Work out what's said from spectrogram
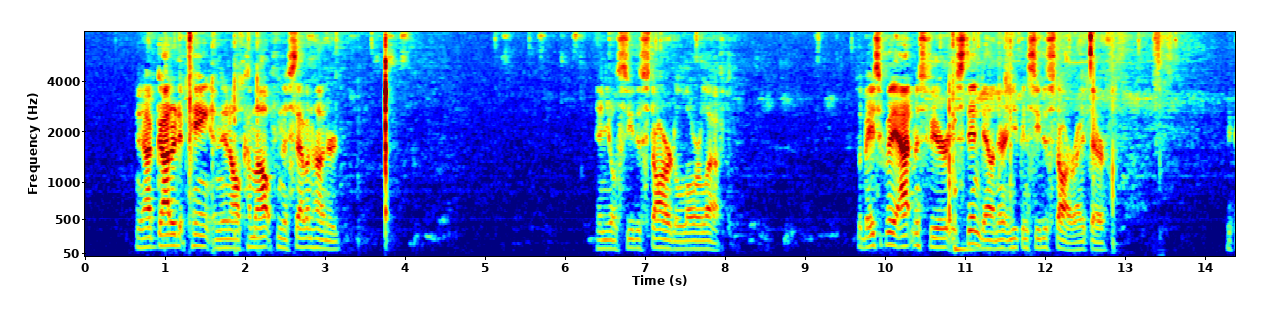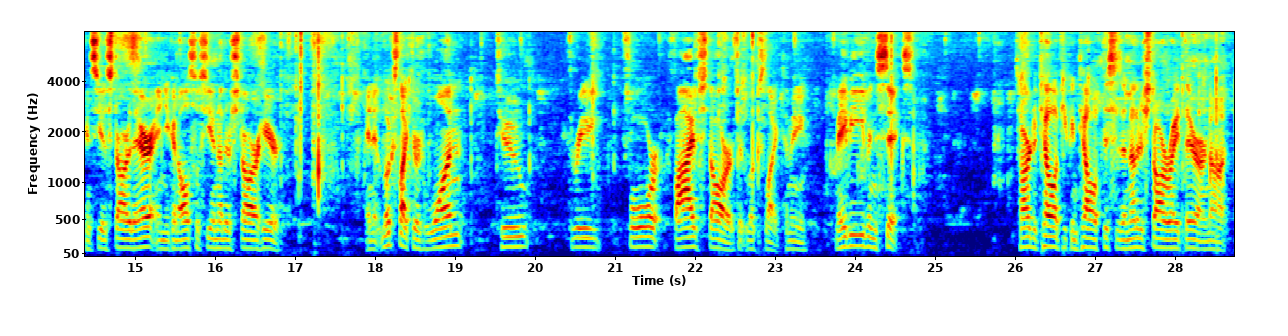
And I've got it at paint and then I'll come out from the 700 and you'll see the star to the lower left. So basically the atmosphere is thin down there and you can see the star right there. You can see a star there and you can also see another star here. And it looks like there's one, two, three, four, five stars it looks like to me. Maybe even six. It's hard to tell if you can tell if this is another star right there or not.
